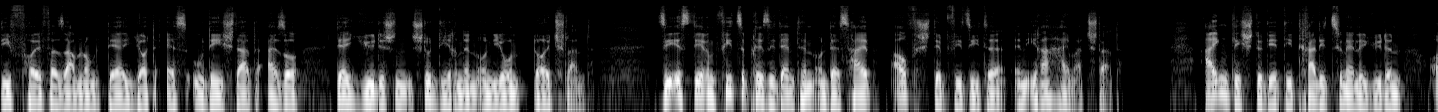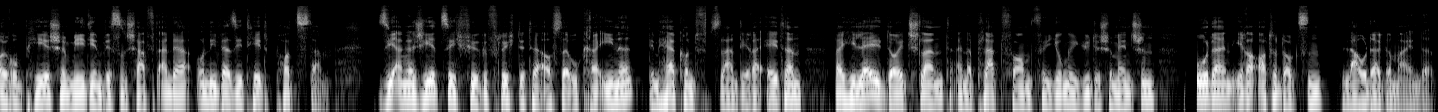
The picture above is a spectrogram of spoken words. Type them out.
die Vollversammlung der JSUD statt, also der Jüdischen Studierendenunion Deutschland. Sie ist deren Vizepräsidentin und deshalb auf Stippvisite in ihrer Heimatstadt. Eigentlich studiert die traditionelle Jüdin europäische Medienwissenschaft an der Universität Potsdam. Sie engagiert sich für Geflüchtete aus der Ukraine, dem Herkunftsland ihrer Eltern, bei Hillel Deutschland, einer Plattform für junge jüdische Menschen, oder in ihrer orthodoxen Laudergemeinde.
